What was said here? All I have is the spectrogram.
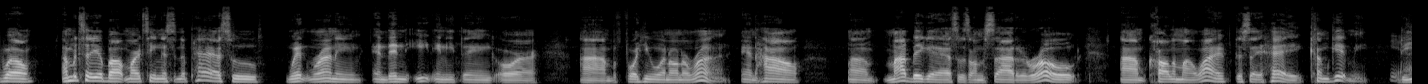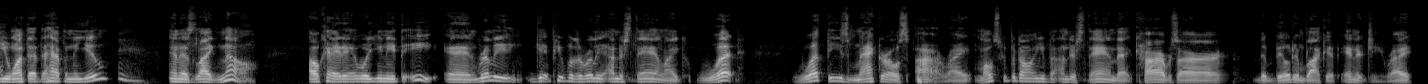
well, I'm gonna tell you about Martinus in the past who went running and didn't eat anything or um, before he went on a run, and how um, my big ass was on the side of the road um, calling my wife to say, "Hey, come get me. Do you want that to happen to you?" and it's like, no. Okay, then well, you need to eat and really get people to really understand like what what these macros are. Right? Most people don't even understand that carbs are the building block of energy. Right?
